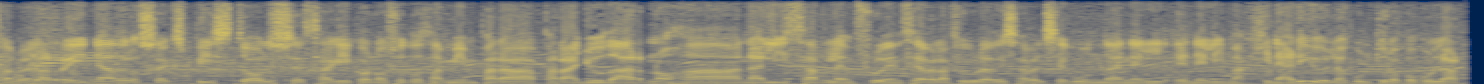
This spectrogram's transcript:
Salve la Reina de los Sex Pistols está aquí con nosotros también para, ayudarnos a analizar la influencia de la figura de Isabel II en el, en el imaginario y la cultura popular.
